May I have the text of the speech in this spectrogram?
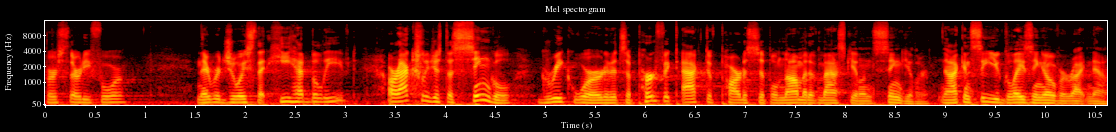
verse 34, and they rejoiced that he had believed, are actually just a single Greek word, and it's a perfect active participle, nominative masculine singular. Now, I can see you glazing over right now.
